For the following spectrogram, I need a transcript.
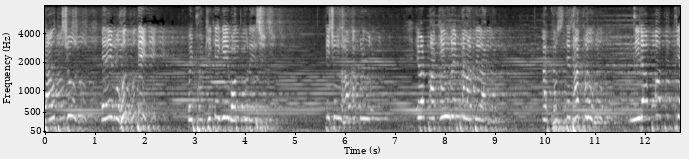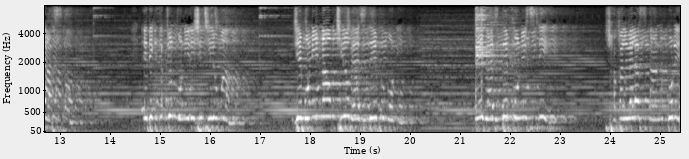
যাও ত্রিশূল, এই মুহূর্তে ওই পাখিকে গিয়ে বধ করে এসো। ত্রিশূল ধাওয়া করল এবার পাখি উড়ে পালাতে লাগল। আর খুঁজতে থাকল নিরাপদ একটি আশ্রয়। এদিকে একজন মনি ঋষি ছিল মা, যে মনির নাম ছিল ব্যাসদেব মণি এই ব্যাসদেব মনির স্ত্রী সকালবেলা স্নান করে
